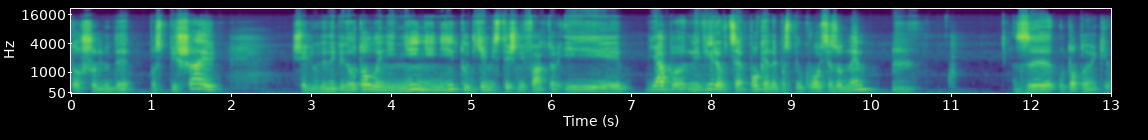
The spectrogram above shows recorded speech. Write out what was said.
те, що люди поспішають, чи люди не підготовлені. Ні, ні, ні, тут є містичний фактор. І я б не вірив в це, поки не поспілкувався з одним з утоплеників,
